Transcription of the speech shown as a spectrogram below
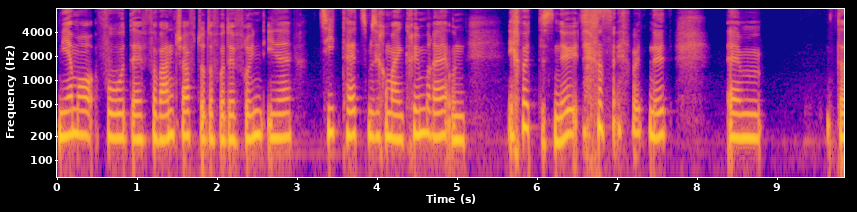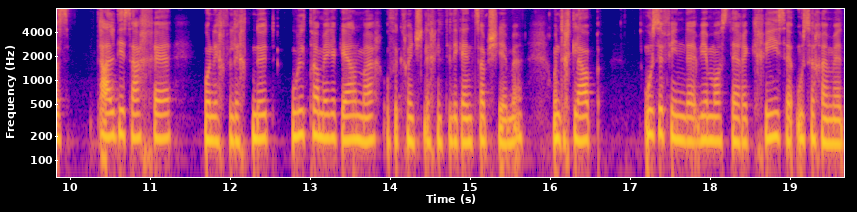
niemand von der Verwandtschaft oder von den Freundinnen Zeit hat, um sich um einen zu kümmern. Und ich will das nicht. Also ich will nicht, ähm, dass all die Sachen, die ich vielleicht nicht ultra mega gerne mache, auf eine künstliche Intelligenz abschieben. Und ich glaube, herausfinden, wie wir aus dieser Krise rauskommen,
